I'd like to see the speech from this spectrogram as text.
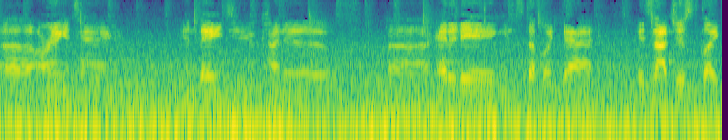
uh, Orangutan, and they do kind of uh, editing and stuff like that. It's not just like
